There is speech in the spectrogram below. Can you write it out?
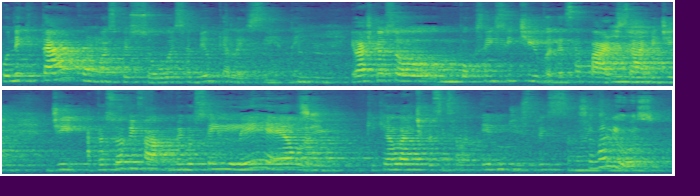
conectar com as pessoas, saber o que elas sentem. Uhum. Eu acho que eu sou um pouco sensitiva nessa parte, uhum. sabe? De, de a pessoa vem falar comigo, eu sei ler ela. Sim. O que, que ela, tipo assim, se ela teve um dia estressante. Isso é valioso.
